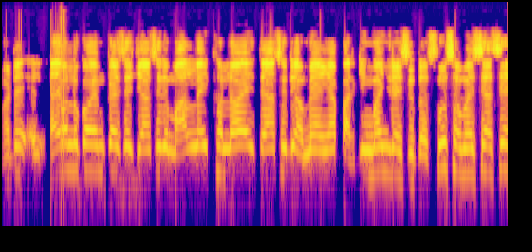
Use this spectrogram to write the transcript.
માટે ડ્રાઈવર લોકો એમ કહે છે જ્યાં સુધી માલ નહીં ખલાય ત્યાં સુધી અમે અહીંયા પાર્કિંગમાં જ રહીશું તો શું સમસ્યા છે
